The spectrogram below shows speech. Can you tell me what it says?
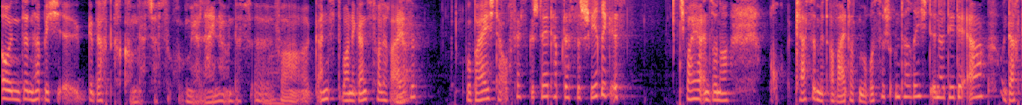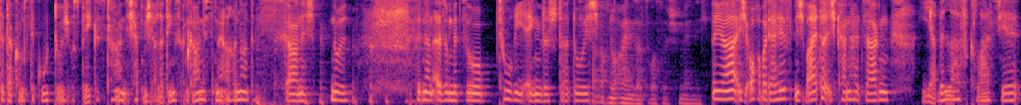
Und dann habe ich äh, gedacht, ach komm, das schaffst du auch irgendwie alleine. Und das äh, war ganz, war eine ganz tolle Reise. Ja. Wobei ich da auch festgestellt habe, dass das schwierig ist. Ich war ja in so einer Klasse mit erweitertem Russischunterricht in der DDR und dachte, da kommst du gut durch Usbekistan. Ich habe mich allerdings an gar nichts mehr erinnert. Gar nicht. Null. Bin dann also mit so Touri-Englisch da durch. Ich kann auch nur einen Satz Russisch, mehr nicht. Ja, ich auch, aber der hilft nicht weiter. Ich kann halt sagen, я была в классе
